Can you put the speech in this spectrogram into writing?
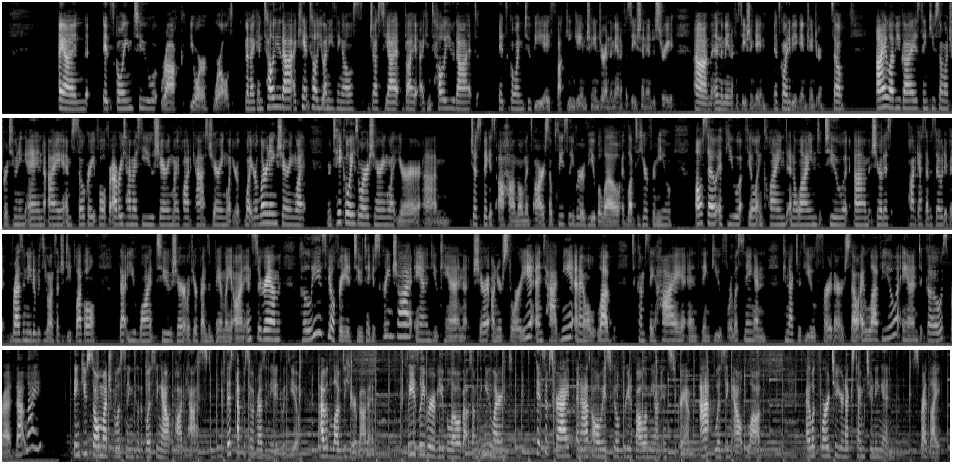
And it's going to rock your world. And I can tell you that. I can't tell you anything else just yet, but I can tell you that it's going to be a fucking game changer in the manifestation industry um, and the manifestation game. It's going to be a game changer. So, I love you guys. Thank you so much for tuning in. I am so grateful for every time I see you sharing my podcast, sharing what you're what you're learning, sharing what your takeaways were, sharing what your um, just biggest aha moments are. So please leave a review below. I'd love to hear from you. Also, if you feel inclined and aligned to um, share this podcast episode, if it resonated with you on such a deep level that you want to share it with your friends and family on Instagram, please feel free to take a screenshot and you can share it on your story and tag me. And I will love to come say hi and thank you for listening and connect with you further. So I love you and go spread that light. Thank you so much for listening to the Blissing Out podcast. If this episode resonated with you, I would love to hear about it. Please leave a review below about something you learned. Hit subscribe, and as always, feel free to follow me on Instagram at Blissing Out Blog. I look forward to your next time tuning in. Spread light.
